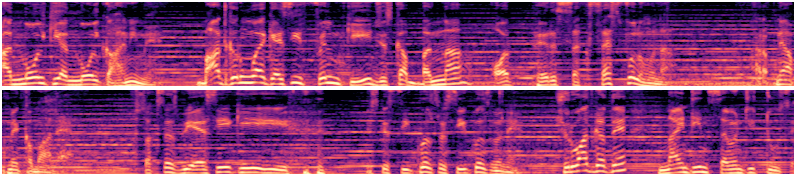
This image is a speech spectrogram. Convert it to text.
अनमोल की अनमोल कहानी में बात करूँगा एक ऐसी फ़िल्म की जिसका बनना और फिर सक्सेसफुल होना और अपने आप में कमाल है। सक्सेस भी ऐसी कि इसके सीक्वल्स सीक्वल्स बने। शुरुआत करते हैं 1972 से।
